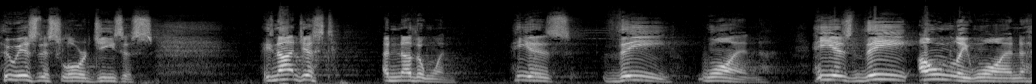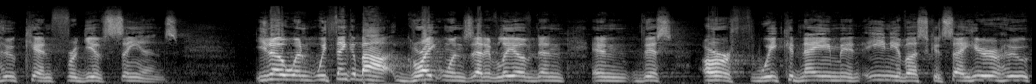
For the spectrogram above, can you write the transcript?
Who is this Lord Jesus? He's not just another one, He is the one. He is the only one who can forgive sins. You know, when we think about great ones that have lived in, in this earth, we could name, and any of us could say here who,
